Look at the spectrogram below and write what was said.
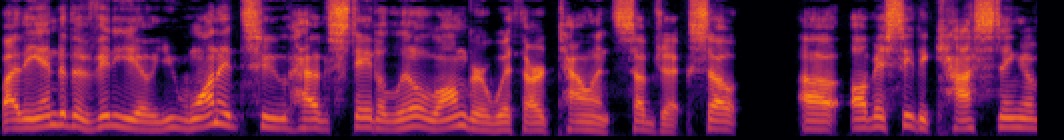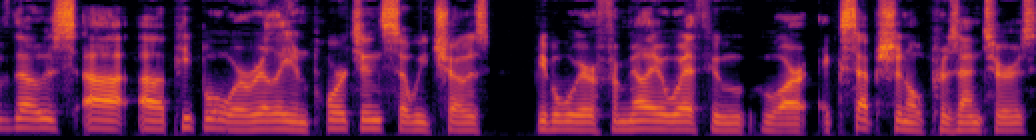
By the end of the video, you wanted to have stayed a little longer with our talent subjects. So, uh, obviously, the casting of those uh, uh, people were really important. So, we chose people we were familiar with who, who are exceptional presenters.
